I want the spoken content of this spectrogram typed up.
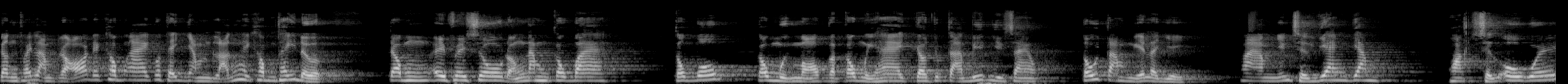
cần phải làm rõ để không ai có thể nhầm lẫn hay không thấy được. Trong Epheso đoạn 5 câu 3 câu 4 câu 11 và câu 12 cho chúng ta biết như sau. Tối tâm nghĩa là gì? Phàm những sự gian dâm, hoặc sự ô uế,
